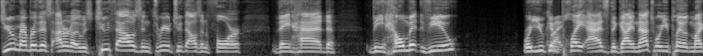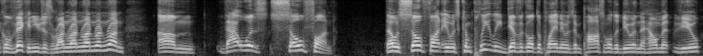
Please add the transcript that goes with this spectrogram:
do you remember this? I don't know. It was 2003 or 2004. They had the helmet view where you can right. play as the guy, and that's where you play with Michael Vick, and you just run, run, run, run, run. Um, that was so fun. That was so fun. It was completely difficult to play and it was impossible to do in the helmet view,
